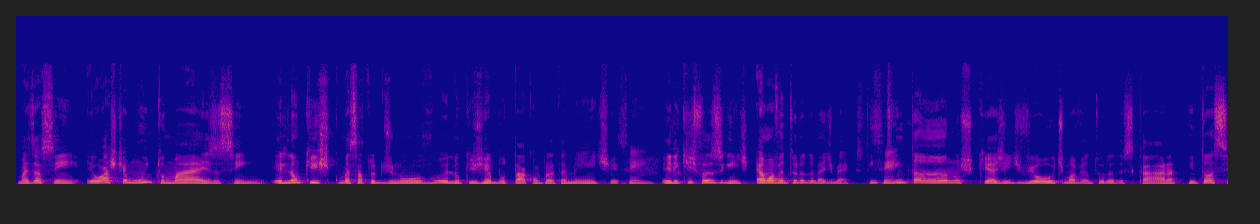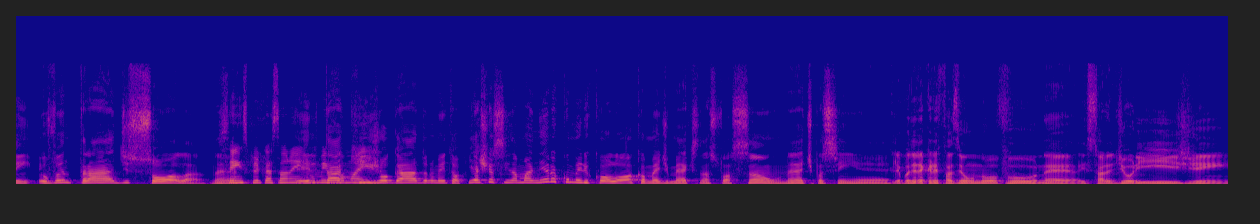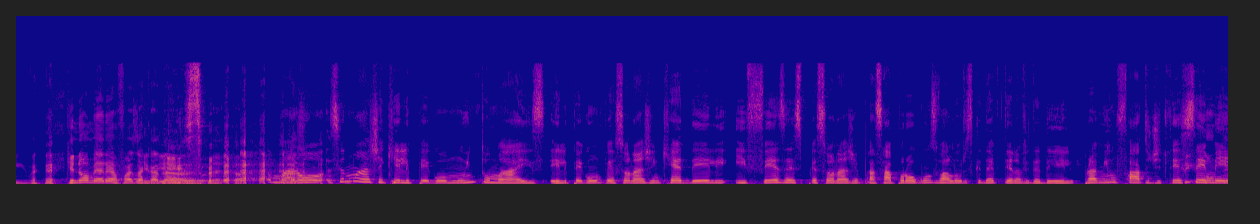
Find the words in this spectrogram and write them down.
mas assim, eu acho que é muito mais, assim, ele não quis começar tudo de novo, ele não quis rebutar completamente. Sim. Ele quis fazer o seguinte: é uma aventura do Mad Max. Tem Sim. 30 anos que a gente viu a última aventura desse cara. Então, assim, eu vou entrar de sola, né? Sem explicação nenhuma Ele tá vamos aqui aí. jogado no meio e tal. E acho que assim, a maneira como ele coloca o Mad Max na situação, né? Tipo assim, é. Ele poderia querer fazer um novo, né, história de origem, né? Que nem o Homem-Aranha faz a cada. Isso. É, tá. Maron, você não acha que ele pegou muito mais? Ele pegou um personagem que é dele e fez esse personagem passar por alguns valores que deve ter na vida dele. Pra mim, o fato de ter Tem- semente, não tenho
